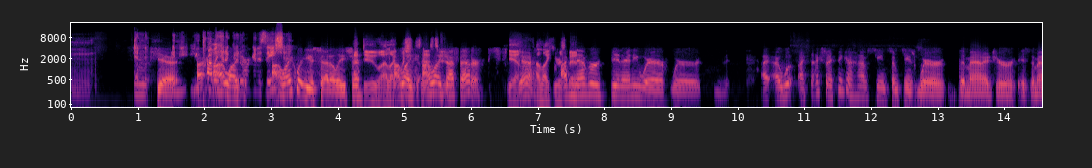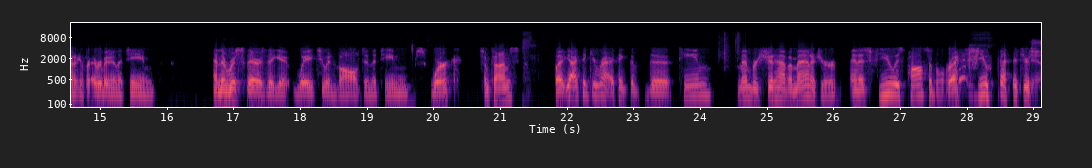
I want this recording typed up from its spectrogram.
Mm. and, yeah. and you, you I- probably I had a like- good organization I like what you said, Alicia. I do. I like I what she like I like too. that better. Yeah, Yeah. I like yours I've better. never been anywhere where th- I, I, w- I th- actually I think I have seen some teams where the manager is the manager for everybody on the team, and the risk there is they get way too involved in the team's work sometimes. But yeah, I think you're right. I think the the team members should have a manager, and as few as possible, right? few managers yeah.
